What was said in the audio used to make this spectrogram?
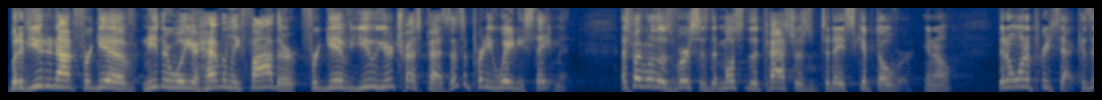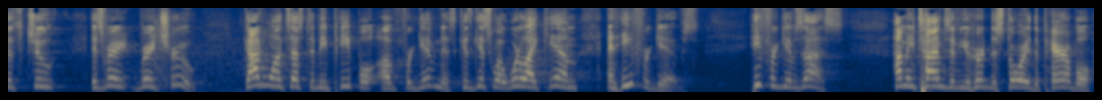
But if you do not forgive, neither will your heavenly Father forgive you your trespasses. That's a pretty weighty statement. That's probably one of those verses that most of the pastors today skipped over, you know? They don't want to preach that because it's true. It's very, very true. God wants us to be people of forgiveness because guess what? We're like Him and He forgives. He forgives us. How many times have you heard the story, the parable,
